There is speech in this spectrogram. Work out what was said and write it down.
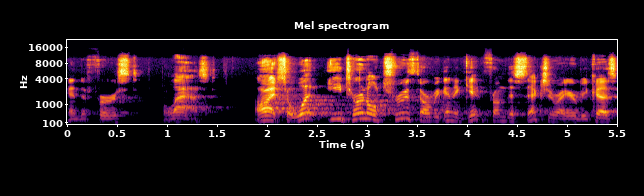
and the first last. All right. So what eternal truth are we going to get from this section right here? Because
